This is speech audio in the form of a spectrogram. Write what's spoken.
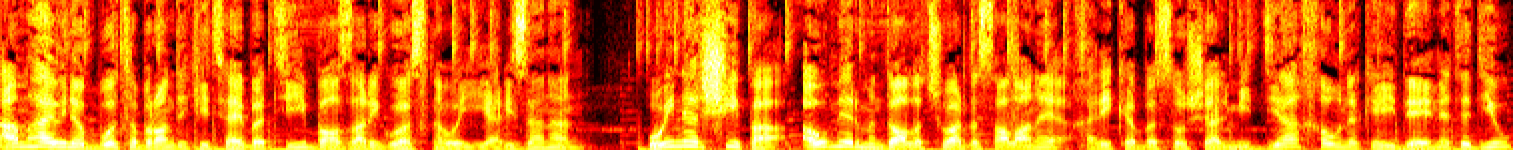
ئەم هاوینە بووەتە بڕاندێکی تایبەتی بازاری گواستنەوەی یاریزانان. وینەر شیپا ئەو مێرمنداڵە چواردە ساڵانەیە خەریکە بە سۆشیال میدیا خەونەکەی دێنێتە دی و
